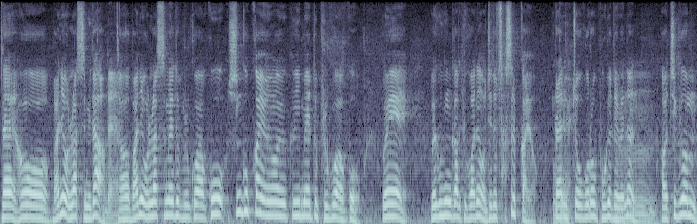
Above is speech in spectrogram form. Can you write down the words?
네, 어, 많이 올랐습니다. 네. 어, 많이 올랐음에도 불구하고 신고가 영역임에도 불구하고 왜 외국인과 기관은 어제도 찼을까요? 라는 네. 쪽으로 보게 되면은 음. 어, 지금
